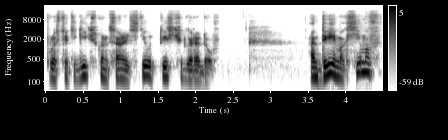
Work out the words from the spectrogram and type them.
про стратегическую национальную инициативу «Тысячи городов». Андрей Максимов,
